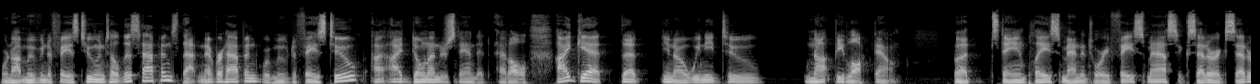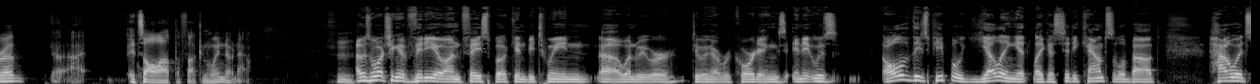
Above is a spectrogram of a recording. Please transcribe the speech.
We're not moving to phase two until this happens. That never happened. We're moved to phase two. I, I don't understand it at all. I get that you know we need to not be locked down but stay in place, mandatory face masks, et cetera, et cetera. It's all out the fucking window now. I was watching a video on Facebook in between uh, when we were doing our recordings, and it was all of these people yelling at like a city council about how it's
